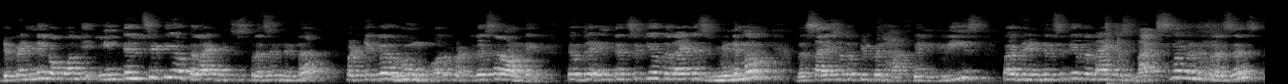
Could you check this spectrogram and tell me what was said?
depending upon the intensity of the light which is present in the particular room or the particular surrounding. If the intensity of the light is minimum, the size of the pupil have to increase. But if the intensity of the light is maximum in the presence,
